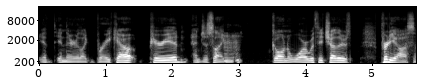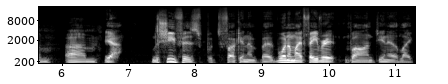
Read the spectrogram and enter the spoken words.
in, in their like breakout period, and just like Mhm. going to war with each other is pretty awesome. Um, Yeah. The Chief is fucking uh, one of my favorite Bond, you know, like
